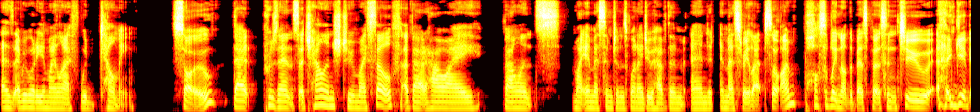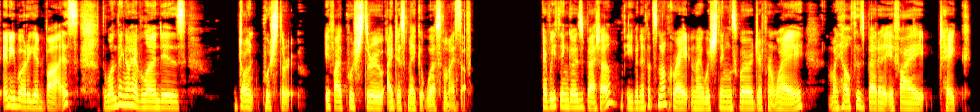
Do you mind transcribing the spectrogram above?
as everybody in my life would tell me. So that presents a challenge to myself about how I balance my MS symptoms when I do have them and MS relapse. So I'm possibly not the best person to give anybody advice. The one thing I have learned is don't push through. If I push through, I just make it worse for myself. Everything goes better, even if it's not great and I wish things were a different way. My health is better if I take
